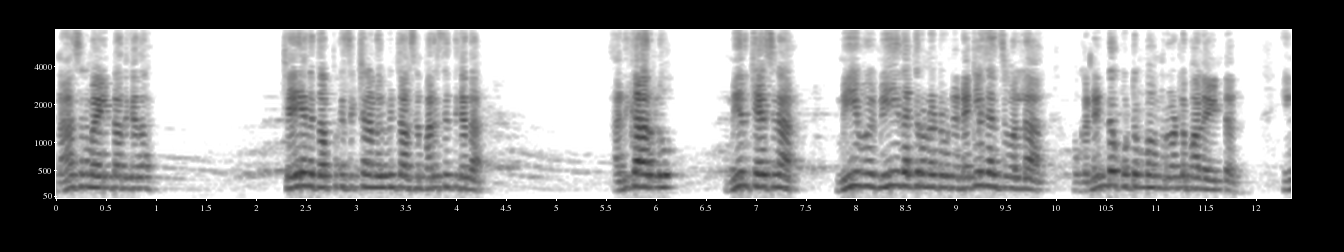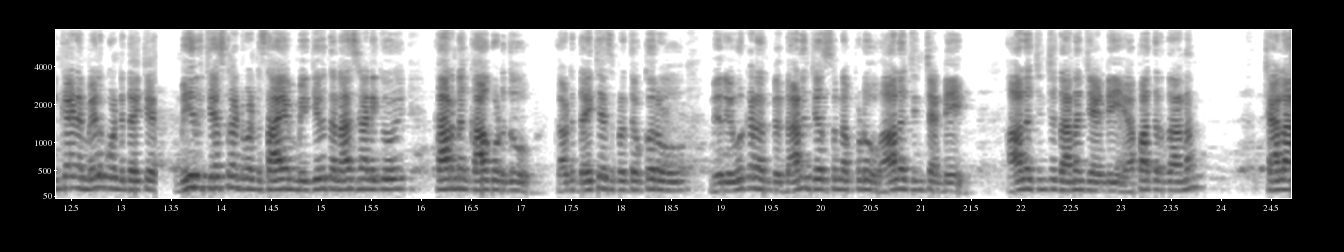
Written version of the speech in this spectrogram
నాశనం అయి ఉంటుంది కదా. చేయని తప్పుకి శిక్షణ అనుభవించాల్సిన పరిస్థితి కదా. అధికారులు మీరు చేసిన మీ మీ దగ్గర ఉన్నటువంటి నెగ్లిజెన్స్ వల్ల ఒక నిండు కుటుంబం రోడ్ల పాలై ఉంటుంది. ఇంకైనా మేలుకోండి దయచేసి. మీరు చేస్తున్నటువంటి సాయం మీ జీవిత నాశనానికి కారణం కాకూడదు. కాబట్టి దయచేసి ప్రతి ఒక్కరూ మీరు ఎవరికైనా దానం చేస్తున్నప్పుడు ఆలోచించండి. ఆలోచించి దానం చేయండి. అపాత్ర దానం చాలా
